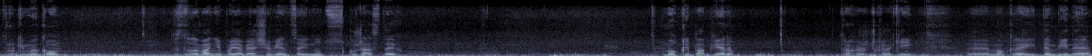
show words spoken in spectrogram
W drugim łyku zdecydowanie pojawia się więcej nut skórzastych mokry papier, troszeczkę takiej e, mokrej dębiny,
